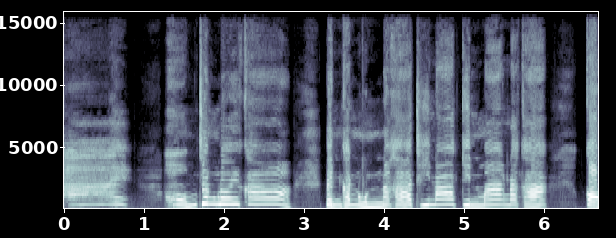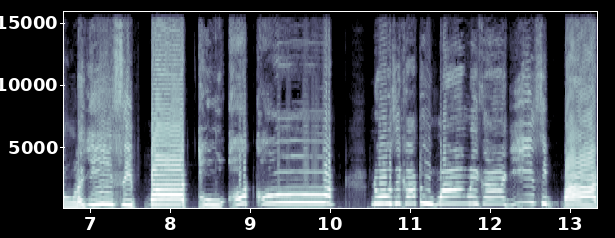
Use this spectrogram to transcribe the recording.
ฮายหอมจัง เลยค่ะ เป็นขนุนนะคะที่น่ากินมากนะคะ กล่องละยี่สิบบาท ถูกโคตรโคตรดูสิคะถูกมากเลยค่ะยี่สิบบาท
